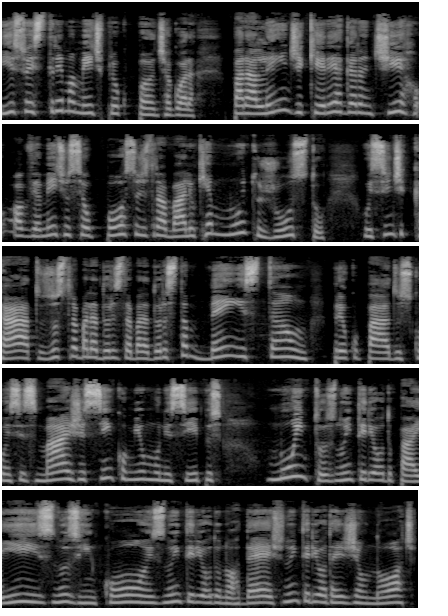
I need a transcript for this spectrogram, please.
E isso é extremamente preocupante. Agora, para além de querer garantir, obviamente, o seu posto de trabalho, que é muito justo, os sindicatos, os trabalhadores e trabalhadoras também estão preocupados com esses mais de 5 mil municípios, muitos no interior do país, nos rincões, no interior do Nordeste, no interior da região Norte,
